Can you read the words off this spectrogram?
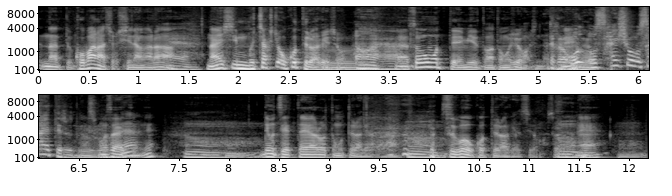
なんて小話をしながら、ええ。内心むちゃくちゃ怒ってるわけでしょ、うそう思って見るとまた面白いかもしれないだから最初抑えてるんですもんね。抑えてるね、うん。でも絶対やろうと思ってるわけだから、うん。すごい怒ってるわけですよ。それはね、うん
